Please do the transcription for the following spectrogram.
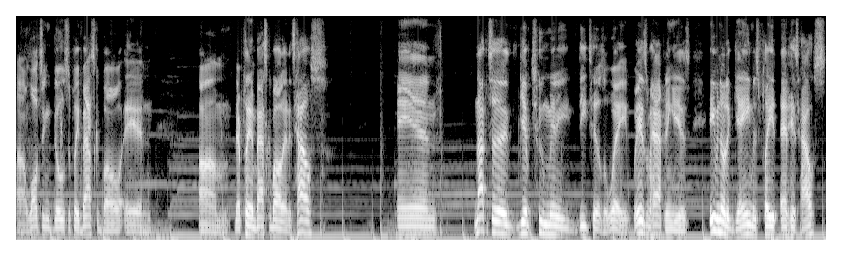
uh, Walton goes to play basketball, and um, they're playing basketball at his house, and not to give too many details away, what up happening is even though the game is played at his house,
